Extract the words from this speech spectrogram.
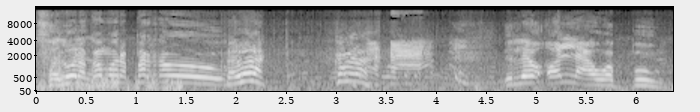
Saluda a la cámara, perro. Saluda a la cámara. Dile hola, guapo.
